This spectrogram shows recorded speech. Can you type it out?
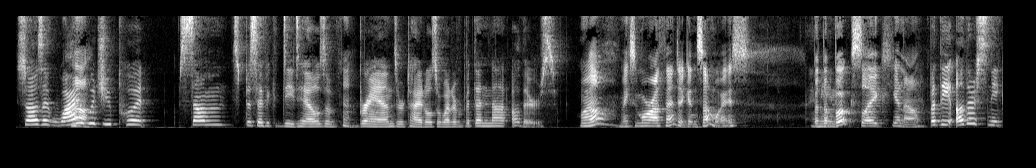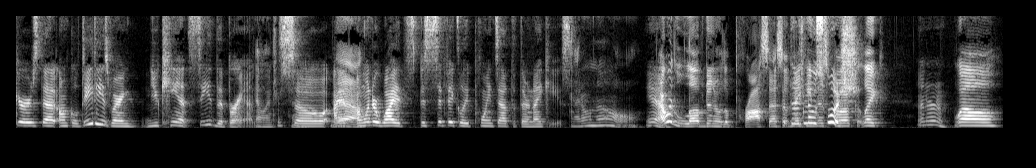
So I was like, why Huh. would you put some specific details of brands or titles or whatever, but then not others? Well, makes it more authentic in some ways. But the mean- book's like, you know, But the other sneakers that Uncle Dee Dee's wearing, you can't see the brand. Oh, interesting. So Yeah. I, I wonder why it specifically points out that they're Nikes. I don't know. Yeah. I would love to know the process of there's making no this swoosh. book. Like, I don't know. well,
